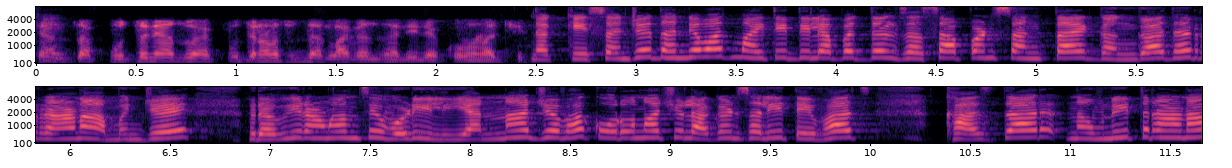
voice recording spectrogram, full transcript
त्यांचा पुतण्या जो आहे पुतण्याला सुद्धा लागण झालेली आहे कोरोनाची. नक्की. संजय धन्यवाद माहिती दिल्याबद्दल. जसं आपण सांगताय गंगाधर राणा म्हणजे रवी राणांचे वडील यांना जेव्हा कोरोनाची लागण झाली तेव्हाच खासदार नवनीत राणा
